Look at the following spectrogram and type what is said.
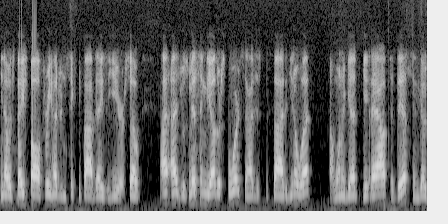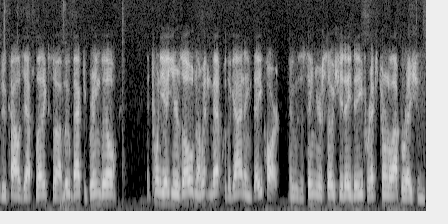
you know it's baseball 365 days a year. So I, I was missing the other sports, and I just decided, you know what, I want to get get out of this and go do college athletics. So I moved back to Greenville, at 28 years old, and I went and met with a guy named Dave Hart, who was a senior associate AD for external operations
